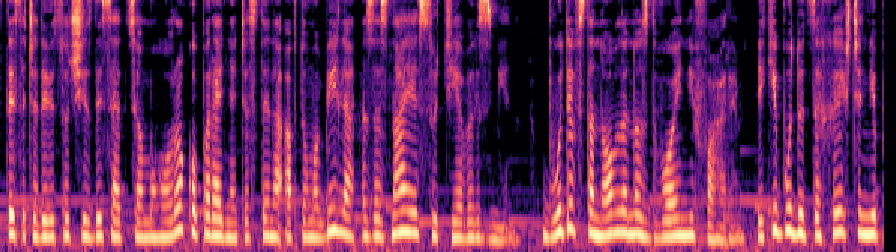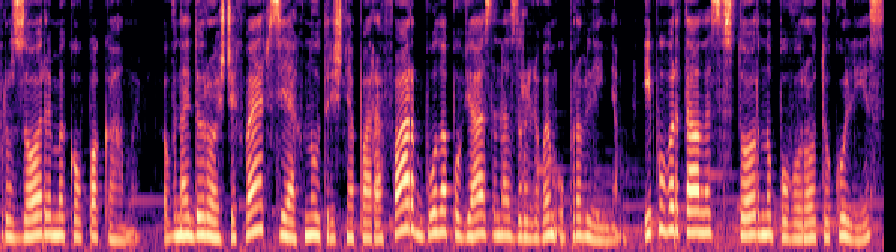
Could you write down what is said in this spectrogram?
З 1967 року передня частина автомобіля зазнає суттєвих змін. Буде встановлено здвоєні фари, які будуть захищені прозорими ковпаками. В найдорожчих версіях внутрішня пара фар була пов'язана з рульовим управлінням і поверталась в сторону повороту коліс,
